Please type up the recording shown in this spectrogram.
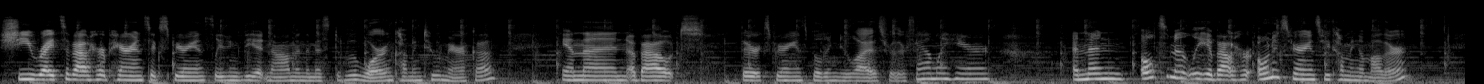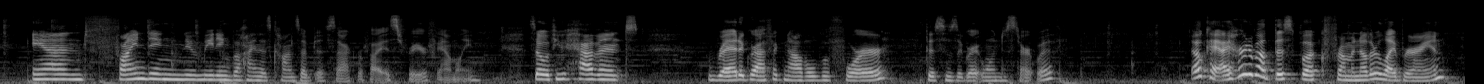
She writes about her parents' experience leaving Vietnam in the midst of the war and coming to America, and then about their experience building new lives for their family here, and then ultimately about her own experience becoming a mother and finding new meaning behind this concept of sacrifice for your family. So if you haven't read a graphic novel before, this is a great one to start with. Okay, I heard about this book from another librarian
